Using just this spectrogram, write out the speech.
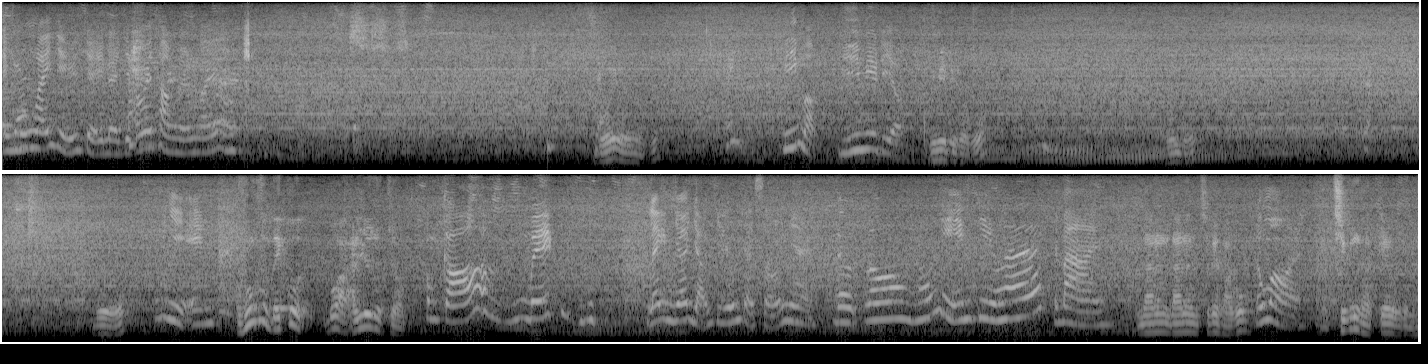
Em muốn lấy gì với chị nè Chị có cái thân này em lấy không? 뭐예요 이거? Bí mật 비밀이요 비밀이라고? 뭔데? 뭐예요? Cái gì em? 어, 형수 내 거 뭐 알려줬죠? Không có Không biết Lấy em nhớ dẫn chị đi uống trà sữa nha Được luôn, muốn gì em chiều hết Bye 나는 나는 집에 가고 Đúng rồi 지금 갈게요 그러면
